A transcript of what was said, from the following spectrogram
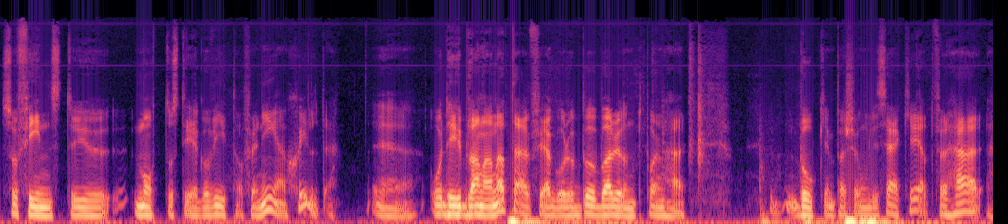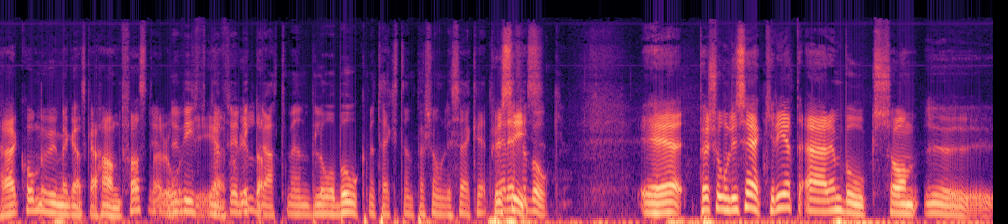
så finns det ju mått och steg att vidta för den enskilde. Eh, och det är bland annat därför jag går och bubbar runt på den här boken Personlig säkerhet. För här, här kommer vi med ganska handfasta råd Nu viftar Fredrik. Bratt med en blå bok med texten Personlig säkerhet. Precis. Vad är det för bok? Eh, personlig säkerhet är en bok som eh,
